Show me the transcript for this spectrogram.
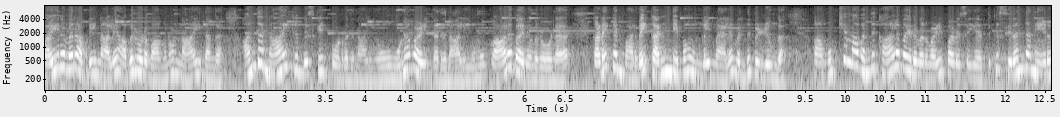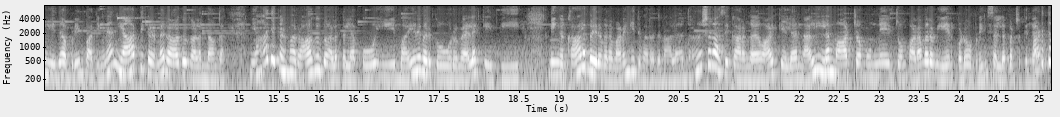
பைரவர் அப்படின்னாலே அவரோட வாகனம் நாய் தாங்க. அந்த நாய்க்கு பிஸ்கெட் போடுறதுனாலையும் உணவு அழிக்கிறதுனாலையும் கால பைரவரோட கடைக்கன் பார்வை கண்டிப்பா உங்கள் மேல வந்து விழுங்க. முக்கியமாக முக்கியமா வந்து கால பைரவர் வழிபாடு செய்யறதுக்கு சிறந்த நேரம் எது அப்படின்னு பார்த்தீங்கன்னா ஞாயிற்றுக்கிழமை ராகு காலம் தாங்க ஞாயிற்றுக்கிழமை ராகு காலத்துல போய் பைரவருக்கு ஒரு விளக்கேற்றி நீங்க கால பைரவரை வணங்கிட்டு வர்றதுனால தனுஷ ராசிக்காரங்க வாழ்க்கையில நல்ல மாற்றம் முன்னேற்றம் பணவரவு ஏற்படும் அப்படின்னு இருக்குங்க அடுத்து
